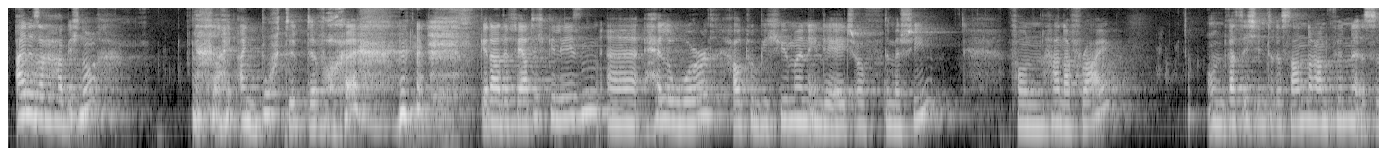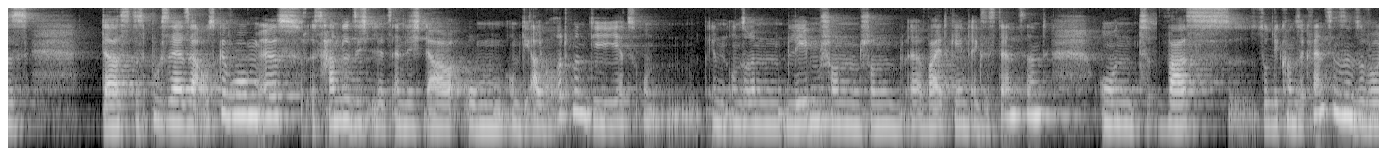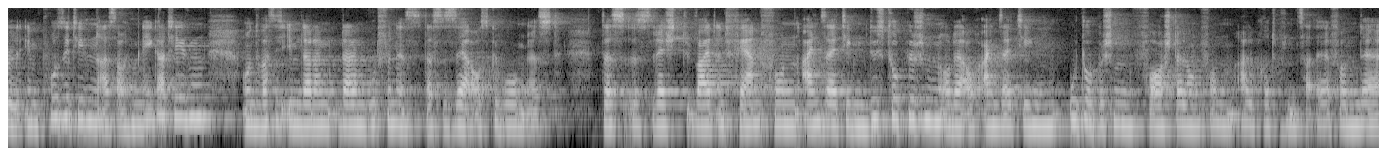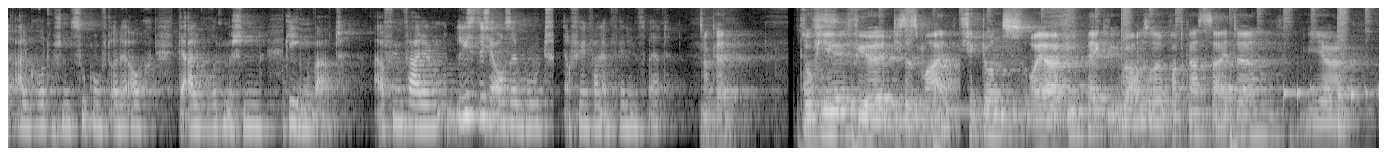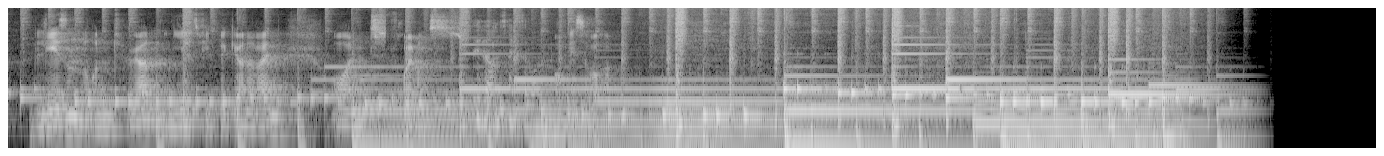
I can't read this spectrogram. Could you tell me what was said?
Eine Sache habe ich noch, ein Buchtipp der Woche, gerade fertig gelesen, Hello World, How to be Human in the Age of the Machine von Hannah Fry. Und was ich interessant daran finde, ist es, dass das Buch sehr, sehr ausgewogen ist. Es handelt sich letztendlich da um, um die Algorithmen, die jetzt in unserem Leben schon, schon äh, weitgehend existent sind und was so die Konsequenzen sind, sowohl im Positiven als auch im Negativen. Und was ich eben daran, daran gut finde, ist, dass es sehr ausgewogen ist Das ist recht weit entfernt von einseitigen dystopischen oder auch einseitigen utopischen Vorstellungen von, algorithmischen, äh, von der algorithmischen Zukunft oder auch der algorithmischen Gegenwart. Auf jeden Fall liest sich auch sehr gut, auf jeden Fall empfehlenswert. Okay. So viel für dieses Mal. Schickt uns euer Feedback über unsere Podcast-Seite. Wir lesen und hören jedes Feedback gerne rein und freuen uns. Wir hören uns nächstes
